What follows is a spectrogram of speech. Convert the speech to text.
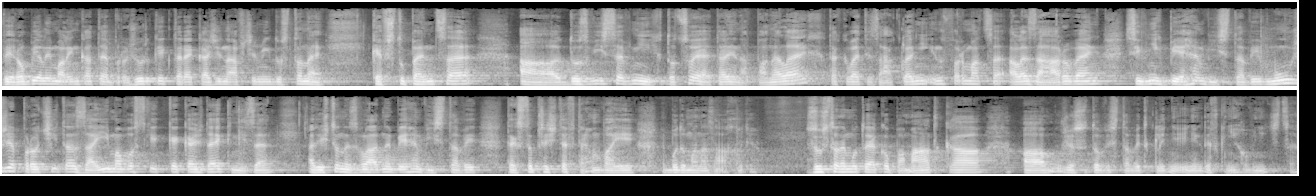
vyrobili malinkaté brožurky, které každý návštěvník dostane ke vstupence a dozví se v nich to, co je tady na panelech, takové ty základní informace, ale zároveň si v nich během výstavy může pročítat zajímavosti ke každé knize a když to nezvládne během výstavy, tak si to přečte v tramvaji nebo doma na záchodě. Zůstane mu to jako památka a může se to vystavit klidně i někde v knihovničce.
